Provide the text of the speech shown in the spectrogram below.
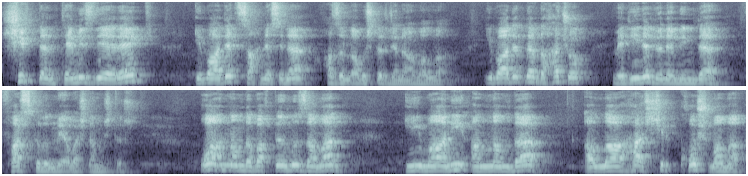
şirkten temizleyerek ibadet sahnesine hazırlamıştır Cenab-ı Allah. İbadetler daha çok Medine döneminde farz kılınmaya başlamıştır. O anlamda baktığımız zaman imani anlamda Allah'a şirk koşmamak,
